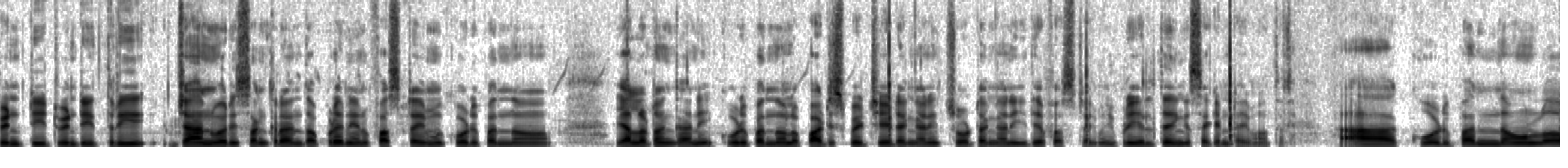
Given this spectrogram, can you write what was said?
ట్వంటీ ట్వంటీ త్రీ జనవరి సంక్రాంతి అప్పుడే నేను ఫస్ట్ టైం కోడిపందెం వెళ్ళటం కానీ కోడిపందెంలో పార్టిసిపేట్ చేయడం కానీ చూడటం కానీ ఇదే ఫస్ట్ టైం ఇప్పుడు వెళ్తే ఇంకా సెకండ్ టైం అవుతుంది. ఆ కోడిపందెంలో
